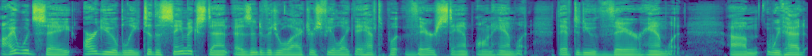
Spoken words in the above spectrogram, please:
I would say, arguably, to the same extent as individual actors feel like they have to put their stamp on Hamlet. They have to do their Hamlet. Um, we've had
